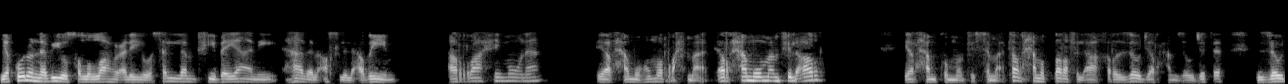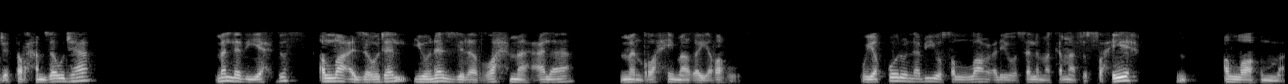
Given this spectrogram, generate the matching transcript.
يقول النبي صلى الله عليه وسلم في بيان هذا الأصل العظيم الراحمون يرحمهم الرحمن. ارحموا من في الأرض يرحمكم من في السماء. ترحم الطرف الآخر الزوج يرحم زوجته الزوجة ترحم زوجها ما الذي يحدث؟ الله عز وجل ينزل الرحمة على من رحم غيره. ويقول النبي صلى الله عليه وسلم كما في الصحيح اللهم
